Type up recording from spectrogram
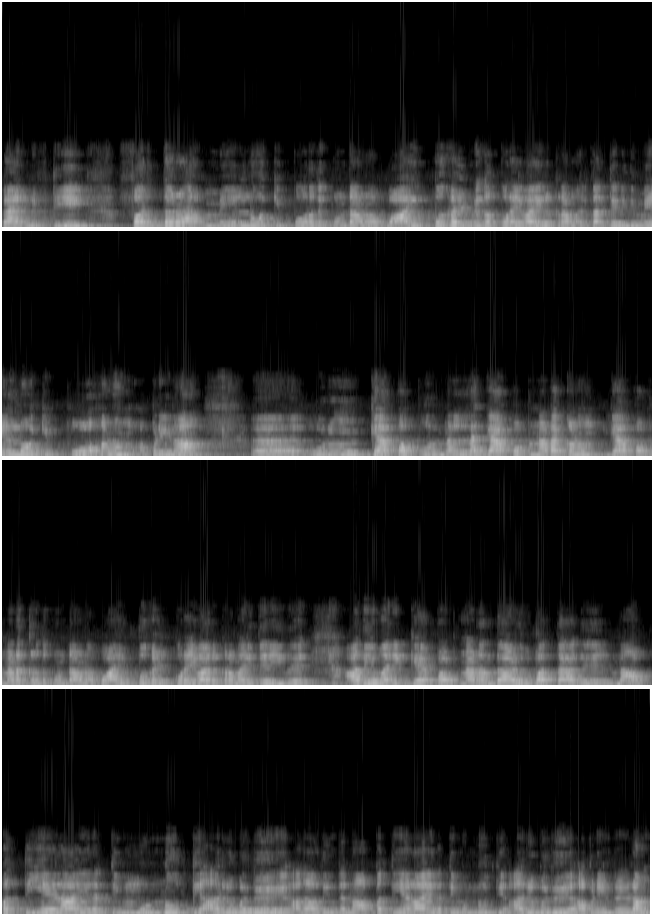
பேங்க் நிஃப்டி ஃபர்தராக மேல் நோக்கி போகிறதுக்கு உண்டான வாய்ப்புகள் மிக குறைவாக இருக்கிற மாதிரி தான் தெரியுது. மேல் நோக்கி போகணும் அப்படின்னா ஒரு கேப் அப் ஒரு நல்ல கேப் அப் நடக்கணும். கேப் அப் நடக்கிறதுக்கு உண்டான வாய்ப்புகள் குறைவாக இருக்கிற மாதிரி தெரியுது. அதே மாதிரி கேப் அப் நடந்தாலும் பத்தாது. நாற்பத்தி ஏழாயிரத்தி முந்நூற்றி அறுபது. அதாவது இந்த நாற்பத்தி ஏழாயிரத்தி முந்நூற்றி அறுபது அப்படின்ற இடம்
